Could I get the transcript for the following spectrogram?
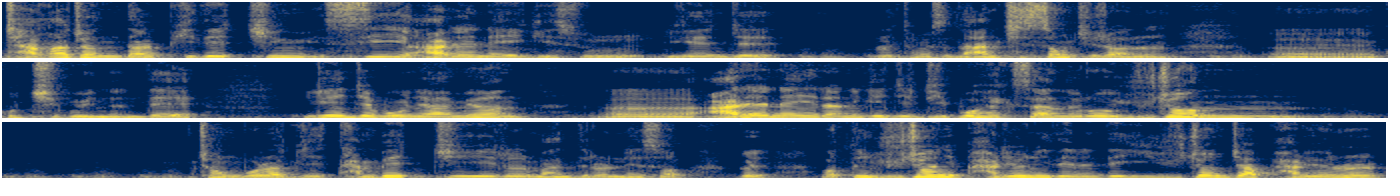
자가 전달 비대칭 cRNA 기술 이게 이제를 통해서 난치성 질환을 어, 고치고 있는데 이게 이제 뭐냐면 어, RNA라는 게 이제 리보핵산으로 유전 정보라든지 단백질을 만들어내서 그 어떤 유전이 발현이 되는데 이 유전자 발현을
